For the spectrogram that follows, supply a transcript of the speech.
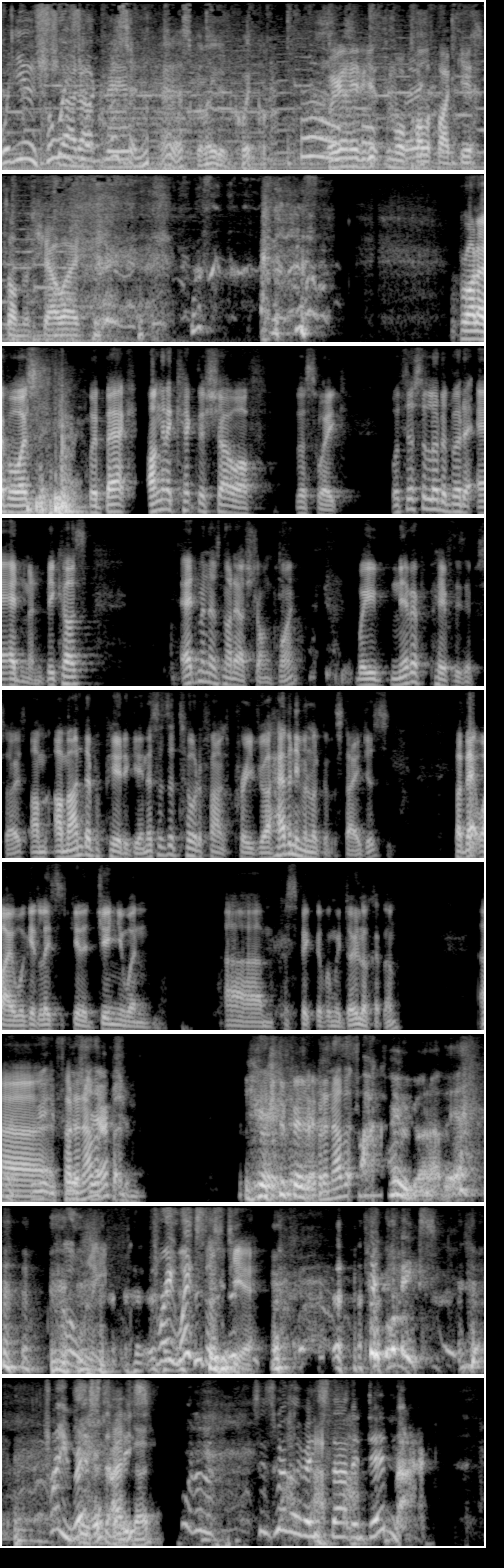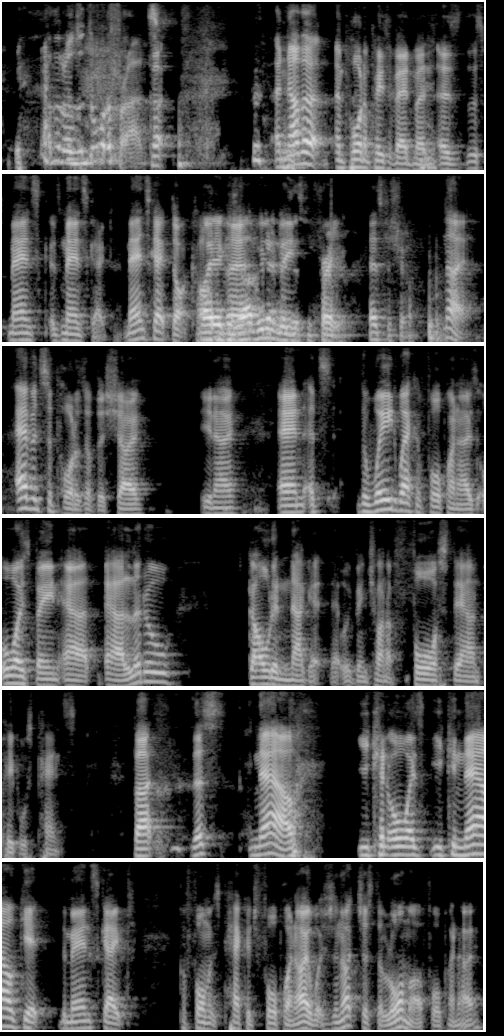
Will you shut up, man? That escalated quickly. We're gonna need to get some more qualified guests on the show, eh? Righto, boys, we're back. I'm going to kick the show off this week with just a little bit of admin because admin is not our strong point. We never prepare for these episodes. I'm, I'm underprepared again. This is a Tour de France preview. I haven't even looked at the stages, but that way we'll get at least get a genuine um, perspective when we do look at them. Uh, but another, reaction. yeah, exactly. but another Fuck me, we're going up there. holy three weeks this year. Three weeks. Three rest rest days, days. eh? What are the- Since when have they've been starting in Denmark? I thought it was a Tour de France. Another important piece of admin is this man's is Manscaped. Manscaped.com. Oh, yeah, 'cause, uh, we don't do this for free. That's for sure. No, avid supporters of the show, you know, and it's the Weed Whacker 4.0 has always been our, our little golden nugget that we've been trying to force down people's pants. But this now, you can always, you can now get the Manscaped Performance Package 4.0, which is not just the Lawnmower 4.0,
